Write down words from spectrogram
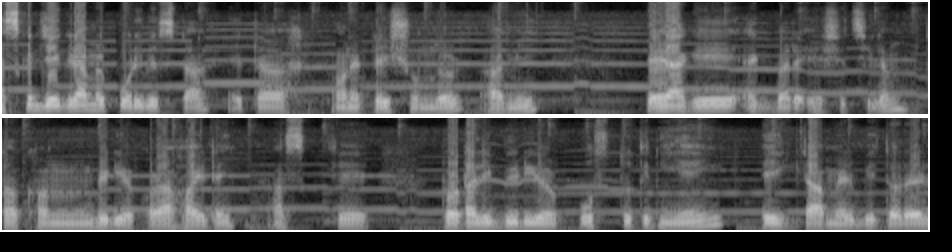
আজকের যে গ্রামের পরিবেশটা, এটা অনেকটাই সুন্দর। আমি এর আগে একবার এসেছিলাম, তখন ভিডিও করা হয় নাই। আজকে টোটালি ভিডিওর প্রস্তুতি নিয়েই এই গ্রামের ভিতরের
